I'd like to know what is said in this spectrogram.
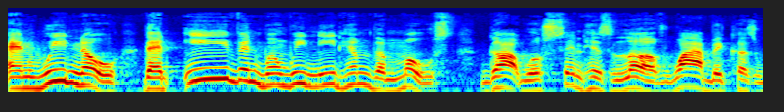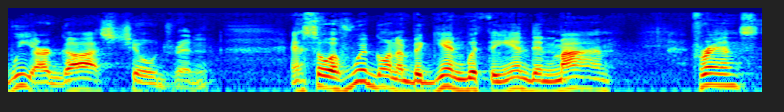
And we know that even when we need him the most, God will send his love. Why? Because we are God's children. And so, if we're going to begin with the end in mind, friends,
